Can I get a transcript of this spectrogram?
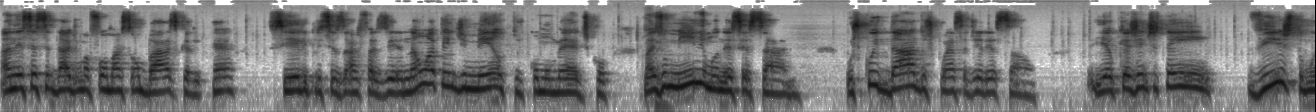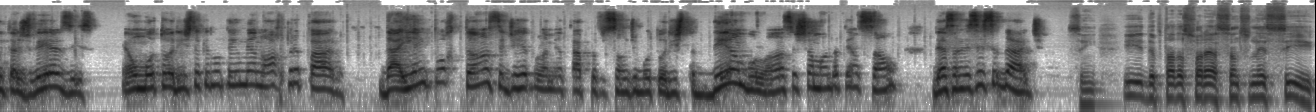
a necessidade de uma formação básica, né? se ele precisar fazer, não atendimento como médico, mas o mínimo necessário, os cuidados com essa direção. E é o que a gente tem visto muitas vezes é um motorista que não tem o menor preparo. Daí a importância de regulamentar a profissão de motorista de ambulância, chamando a atenção dessa necessidade. Sim. E, deputada Soraya Santos, nesse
